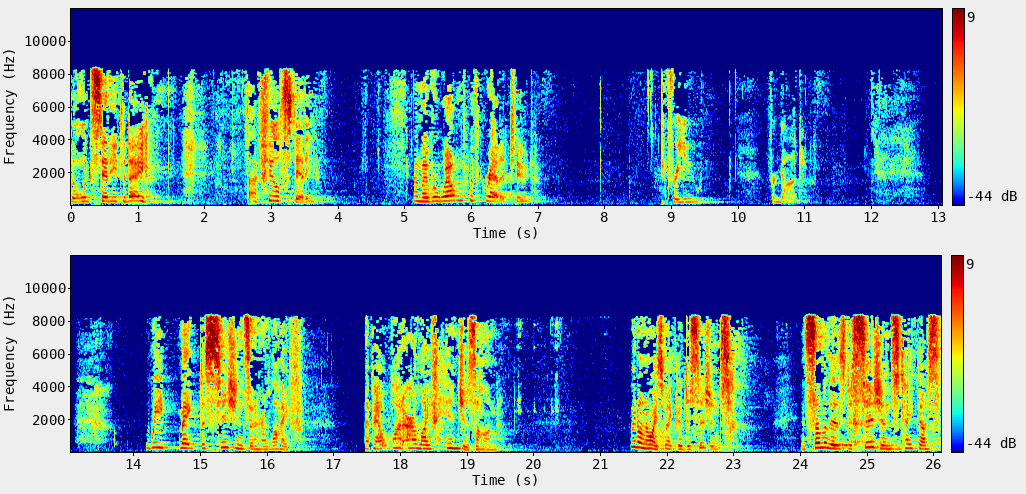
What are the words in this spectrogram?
Don't look steady today. I feel steady. I'm overwhelmed with gratitude for you for God. We make decisions in our life about what our life hinges on. We don't always make good decisions. And some of those decisions take us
